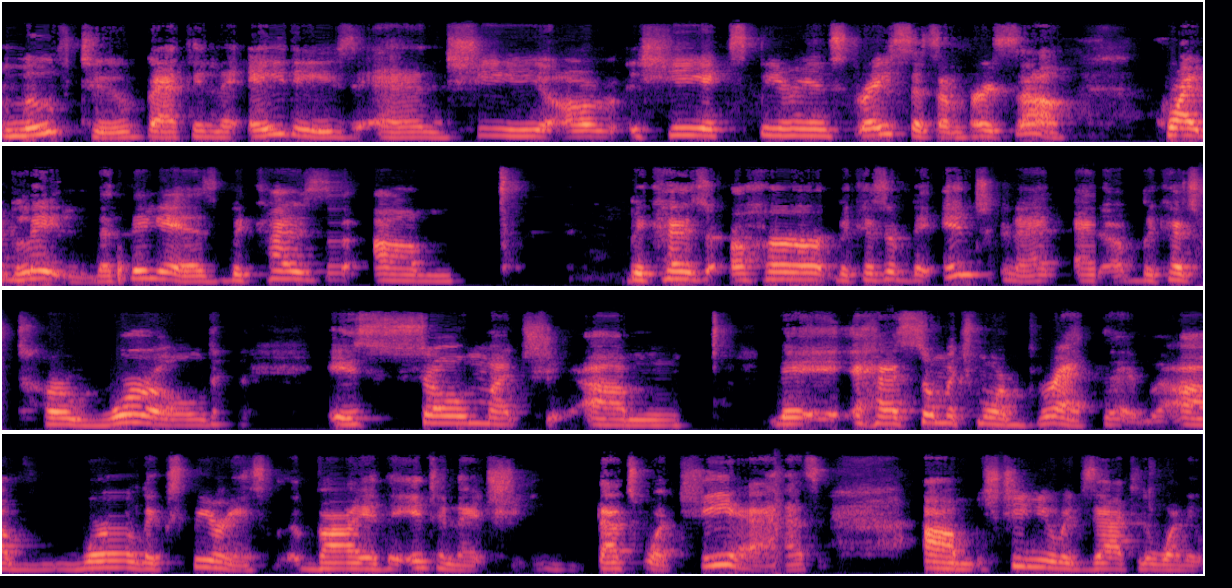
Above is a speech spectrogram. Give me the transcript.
moved to back in the 80s and she or she experienced racism herself quite blatant. The thing is because um because her because of the internet and uh, because her world is so much um, it has so much more breadth of world experience via the internet. She, that's what she has. Um, she knew exactly what it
